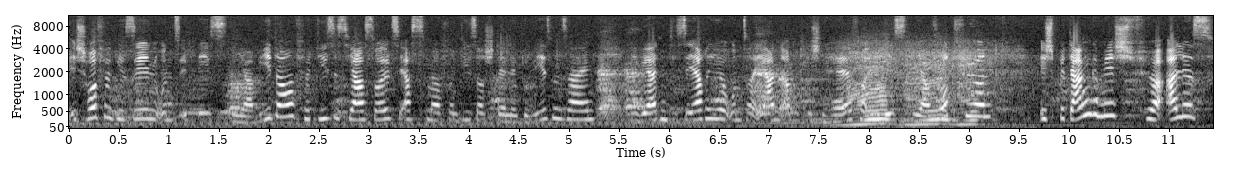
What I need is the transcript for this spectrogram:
ich hoffe, wir sehen uns im nächsten Jahr wieder. Für dieses Jahr soll es erstmal von dieser Stelle gewesen sein. Wir werden die Serie unserer ehrenamtlichen Helfer im nächsten Jahr fortführen. Ich bedanke mich für alles,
